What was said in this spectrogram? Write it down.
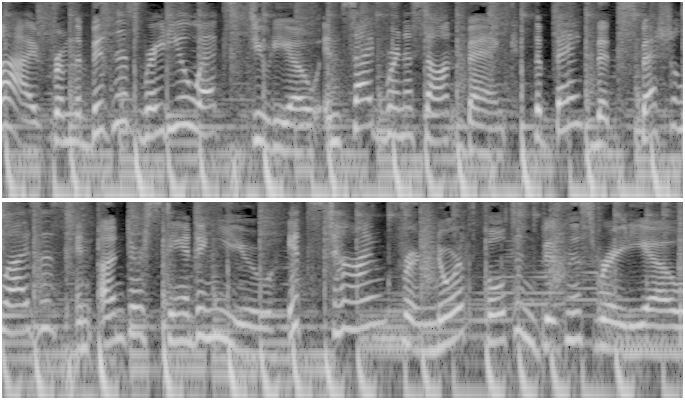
Live from the Business RadioX studio inside Renaissance Bank, the bank that specializes in understanding you. It's time for North Fulton Business Radio.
